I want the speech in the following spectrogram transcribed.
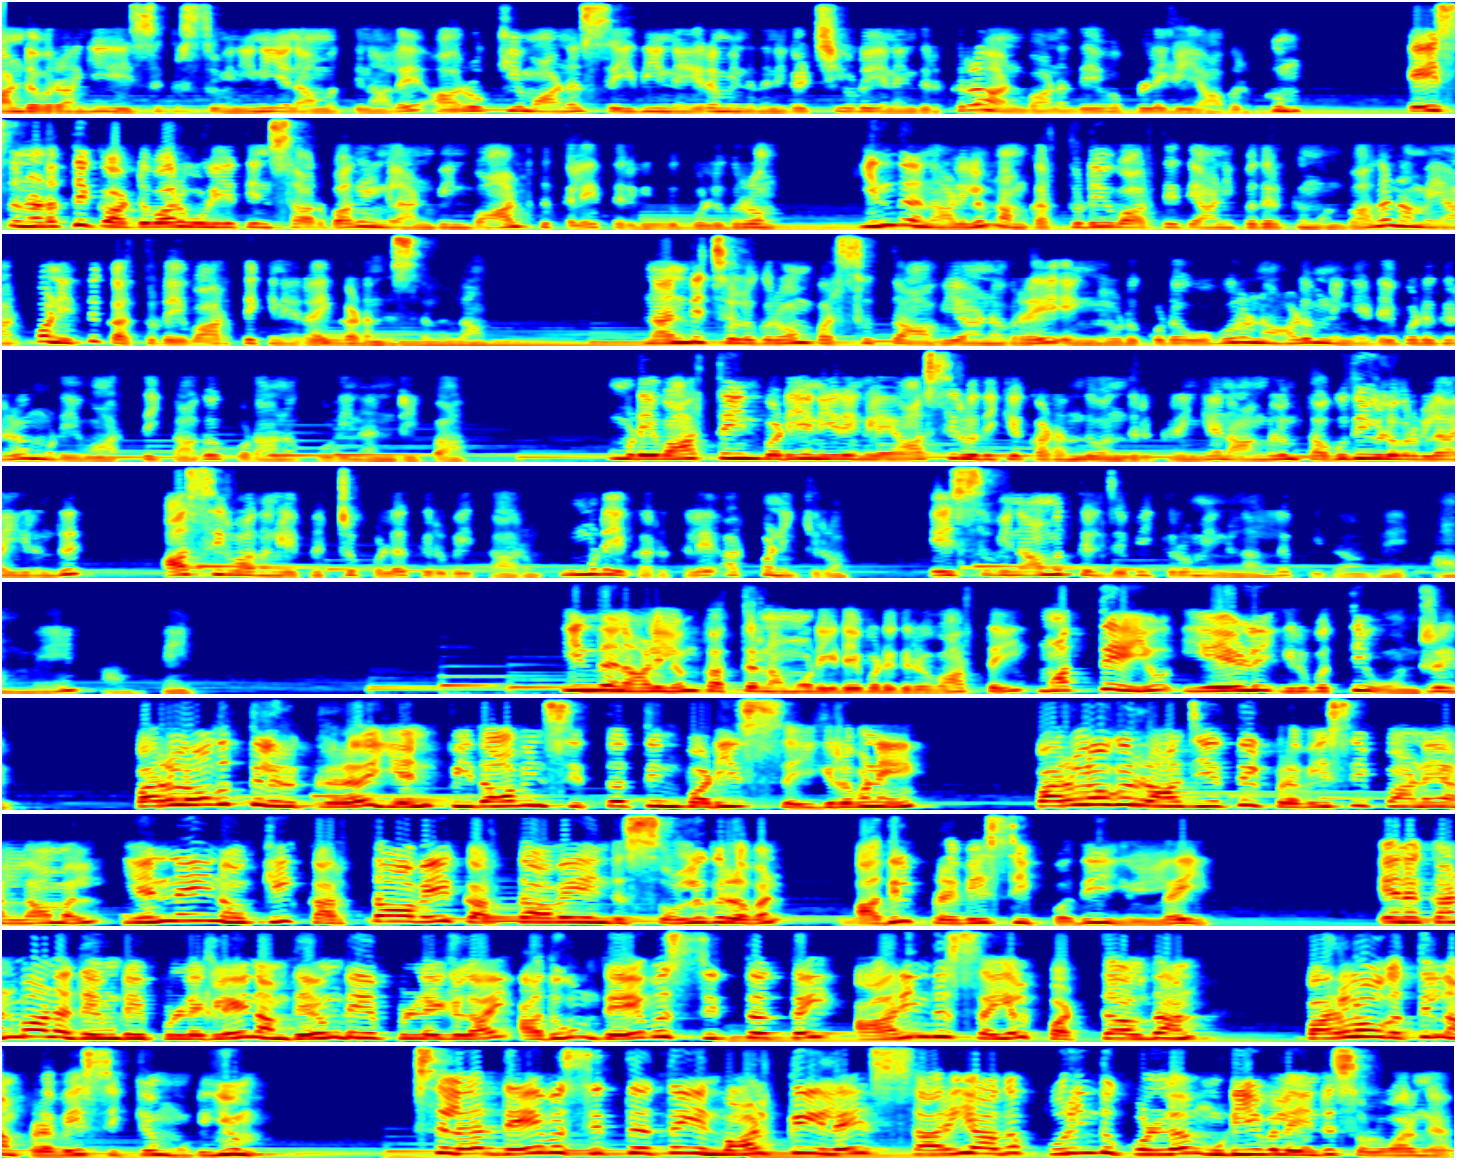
ஆண்டவராகிய இயேசு கிறிஸ்துவின் இனிய நாமத்தினாலே ஆரோக்கியமான செய்தி நேரம் இந்த நிகழ்ச்சியோடு இணைந்திருக்கிற அன்பான தேவ பிள்ளைகள் யாவருக்கும் இயேசு நடத்தி காட்டுவார் ஊழியத்தின் சார்பாக எங்கள் அன்பின் வாழ்த்துக்களை தெரிவித்துக் கொள்கிறோம். இந்த நாளிலும் நாம் கர்த்துடைய வார்த்தை தியானிப்பதற்கு முன்பாக நம்மை அர்ப்பணித்து கர்த்துடைய வார்த்தைக்கு நேராய் கடந்து செல்லலாம். நன்றி சொல்லுகிறோம் பரிசுத்த ஆவியானவரே எங்களோடு கூட ஒவ்வொரு நாளும் நீங்க இடைபடுகிற உங்களுடைய வார்த்தைக்காக கொடான கோடி நன்றிப்பா. உங்களுடைய வார்த்தையின்படியே நீர் எங்களை ஆசீர்வதிக்க கடந்து வந்திருக்கிறீங்க. நாங்களும் தகுதியுள்ளவர்களாக இருந்து ஆசீர்வாதங்களை பெற்றுக்கொள்ள கிருபை தாரும். உம்முடைய கருத்திலே அர்ப்பணிக்கிறோம். இயேசுவி நாமத்தில் ஜெபிக்கிறோம் எங்கள் நல்ல பிதாவே. ஆமேன் ஆமேன். இந்த நாளிலும் கத்தர் நம்மோடு இடைபடுகிற வார்த்தை மத்தேயு ஏழு இருபத்தி ஒன்று. பரலோகத்தில் இருக்கிற என் பிதாவின் சித்தத்தின்படி செய்கிறவனே பரலோக ராஜ்யத்தில் பிரவேசிப்பானே அல்லாமல் என்னை நோக்கி கர்த்தாவே கர்த்தாவே என்று சொல்லுகிறவன் அதில் பிரவேசிப்பது இல்லை. என கண்பான தேவனுடைய பிள்ளைகளே நாம் தேவனுடைய பிள்ளைகளாய் அதுவும் தேவ சித்தத்தை அறிந்து செயல்பட்டால்தான் பரலோகத்தில் நாம் பிரவேசிக்க முடியும். சிலர் தேவ சித்தத்தை என் வாழ்க்கையிலே சரியாக புரிந்து கொள்ள முடியவில்லை என்று சொல்வாருங்க.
